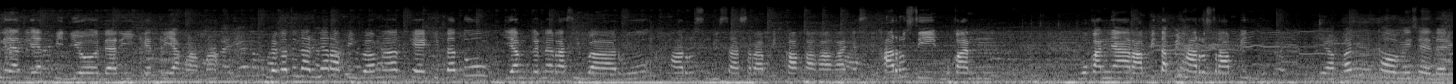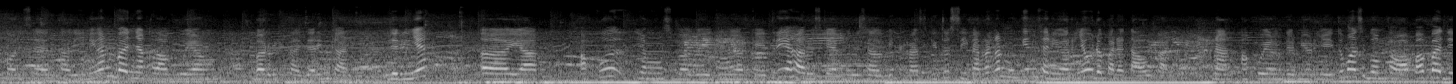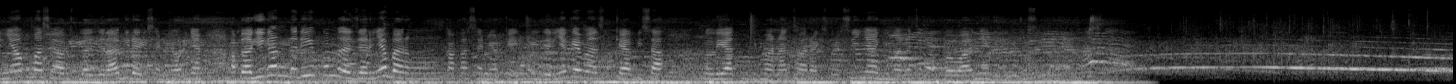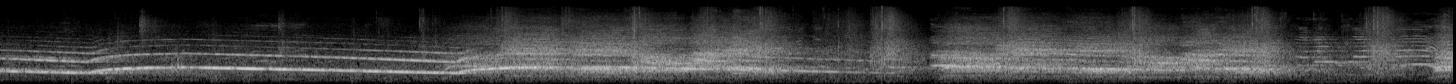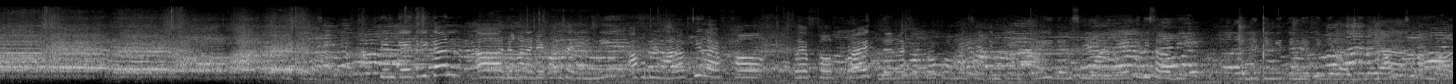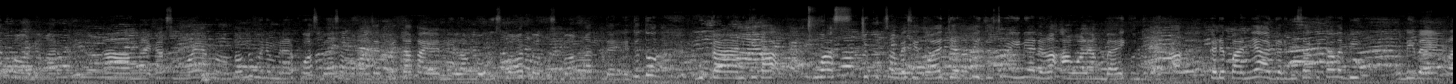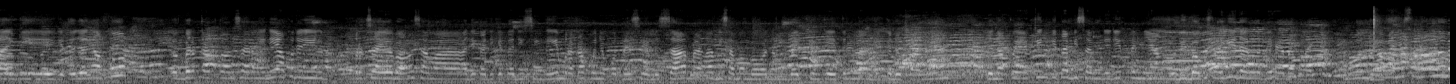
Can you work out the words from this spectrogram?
lihat-lihat video dari Katri yang lama. Mereka tuh narinya rapi banget. Kayak kita tuh yang generasi baru harus bisa serapi kakak-kakaknya sih. Harus sih bukan bukannya rapi tapi harus rapi gitu. Ya kan kalau misalnya dari konser kali ini kan banyak lagu yang baru dipelajarin kan. Jadinya eh, ya aku yang sebagai junior K3 ya harus kayak berusaha lebih keras gitu sih karena kan mungkin seniornya udah pada tahu kan. Nah aku yang juniornya itu masih belum tahu apa-apa jadinya aku masih harus belajar lagi dari seniornya. Apalagi kan tadi aku belajarnya bareng kakak senior K3 jadinya kayak mas- kayak bisa melihat gimana cara ekspresinya, gimana cara bawanya gitu gitu sih. Tim K3 kan eh, dengan adanya konser ini, aku berharap sih level level pride dan level performance tim K3 dan semuanya itu bisa lebih lebih tinggi tinggi tinggi lagi. Dan aku senang banget kalau dengar eh, mereka semua yang nonton tuh benar-benar puas banget sama konser kita. Kayak bilang bagus banget bagus banget. Dan itu tuh bukan kita puas cukup sampai situ aja tapi justru ini adalah awal yang baik untuk kita ke depannya agar bisa kita lebih lebih baik lagi gitu. Dan aku berkat konser ini aku jadi percaya banget sama adik-adik kita di sini. Mereka punya potensi yang besar. Mereka bisa membawa yang baik tim K3 lagi ke depannya dan aku yakin kita bisa menjadi tim yang lebih bagus lagi dan lebih hebat lagi. Mohon doakannya selalu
